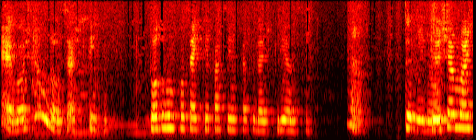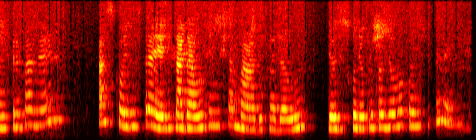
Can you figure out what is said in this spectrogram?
É, lógico que é um dom. Você acha que tem, todo mundo consegue ter paciência pra cuidar de criança? Não. Também não. Deus chamou a gente pra fazer as coisas pra ele. Cada um tem um chamado, cada um Deus escolheu pra fazer uma coisa diferente.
